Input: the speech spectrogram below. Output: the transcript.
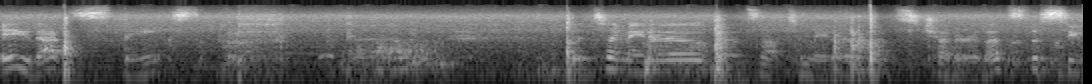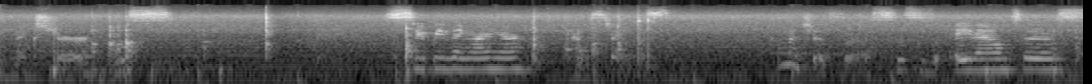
Ew, that stinks. The tomato, that's not tomato, that's cheddar. That's the soup mixture. This soupy thing right here kind of stinks. How much is this? This is eight ounces.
